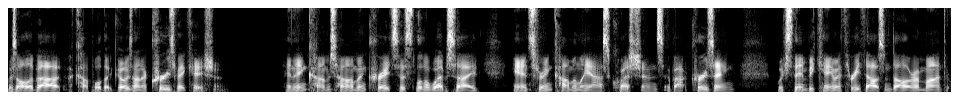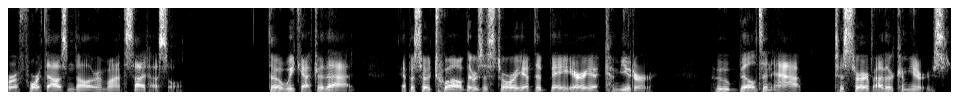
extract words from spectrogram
was all about a couple that goes on a cruise vacation and then comes home and creates this little website answering commonly asked questions about cruising, which then became a $3,000 a month or a $4,000 a month side hustle. The week after that, episode 12, there was a story of the Bay Area commuter who built an app to serve other commuters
